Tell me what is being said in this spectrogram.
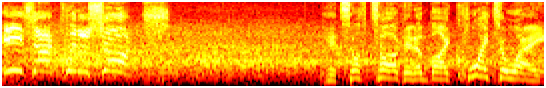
Isak with a shot! Off target and by quite a way.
